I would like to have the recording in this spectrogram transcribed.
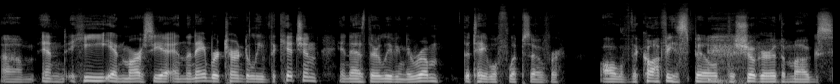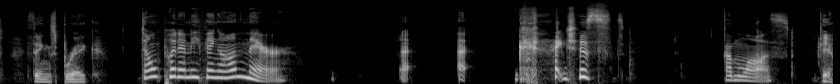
Um, and he and Marcia and the neighbor turn to leave the kitchen, and as they're leaving the room, the table flips over. All of the coffee is spilled, the sugar, the mugs, things break. Don't put anything on there. I, just, I'm lost. Yeah.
